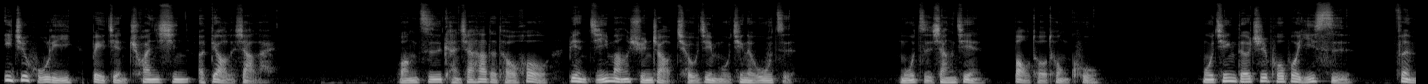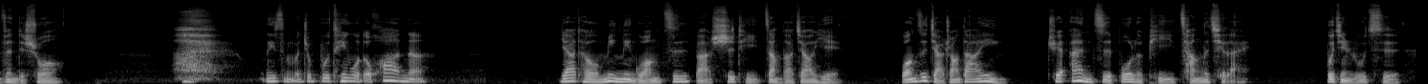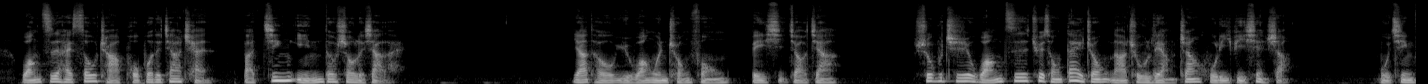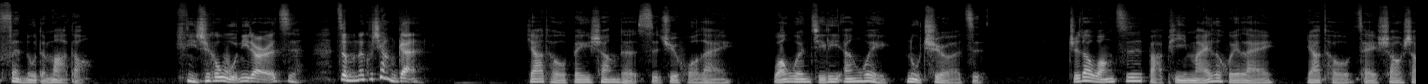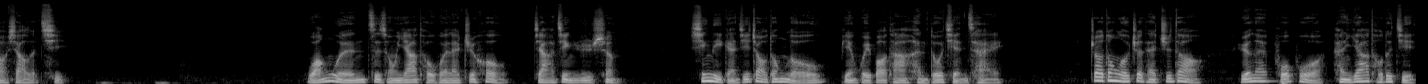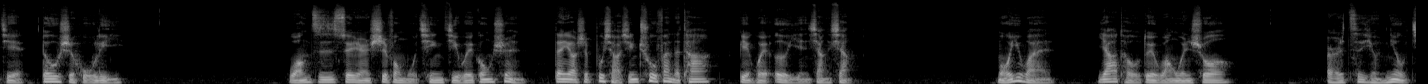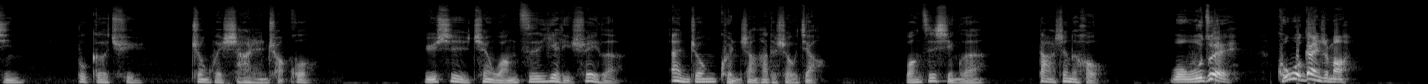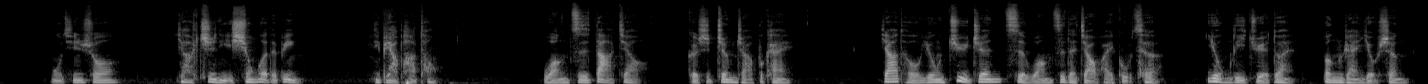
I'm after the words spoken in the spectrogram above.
一只狐狸被箭穿心而掉了下来。王子砍下他的头后，便急忙寻找囚禁母亲的屋子。母子相见，抱头痛哭。母亲得知婆婆已死，愤愤地说：“唉，你怎么就不听我的话呢？”丫头命令王子把尸体葬到郊野。王子假装答应，却暗自剥了皮藏了起来。不仅如此，王兹还搜查婆婆的家产，把金银都收了下来。丫头与王文重逢，悲喜交加。殊不知，王兹却从袋中拿出两张狐狸皮献上。母亲愤怒地骂道：“你这个忤逆的儿子，怎么能够这样干？”丫头悲伤的死去活来。王文极力安慰，怒斥儿子。直到王兹把皮埋了回来，丫头才稍稍消了气。王文自从丫头回来之后，家境日盛，心里感激赵东楼，便回报他很多钱财。赵东楼这才知道，原来婆婆和丫头的姐姐都是狐狸。王姿虽然侍奉母亲极为恭顺，但要是不小心触犯了她，便会恶言相向。某一晚，丫头对王文说：“儿子有拗筋，不割去，终会杀人闯祸。”于是趁王兹夜里睡了，暗中捆上他的手脚。王兹醒了，大声的吼：“我无罪！”捆我干什么？母亲说：“要治你凶恶的病，你不要怕痛。”王兹大叫，可是挣扎不开。丫头用巨针刺王兹的脚踝骨侧，用力决断，崩然有声。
